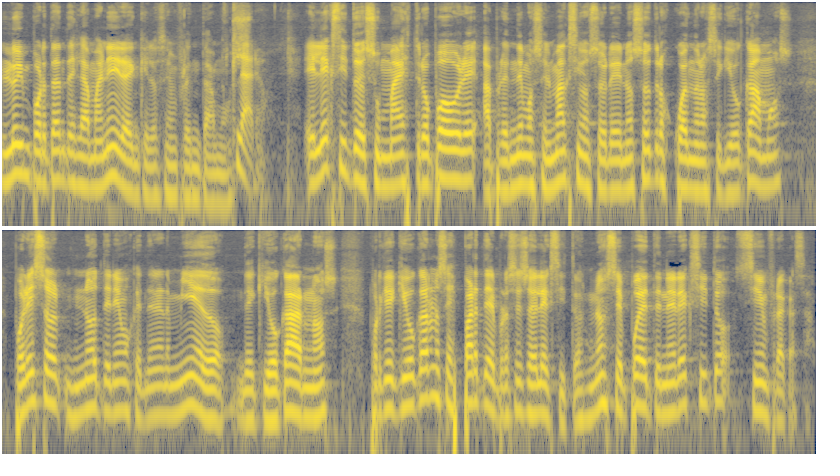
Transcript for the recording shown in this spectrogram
lo importante es la manera en que los enfrentamos. Claro. El éxito es un maestro pobre, aprendemos el máximo sobre nosotros cuando nos equivocamos. Por eso no tenemos que tener miedo de equivocarnos, porque equivocarnos es parte del proceso del éxito. No se puede tener éxito sin fracasar.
